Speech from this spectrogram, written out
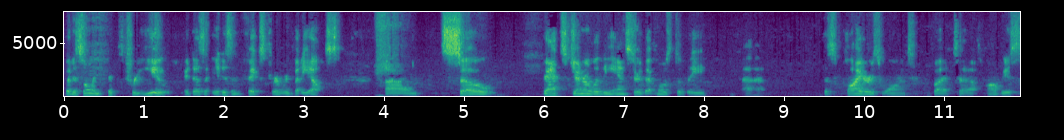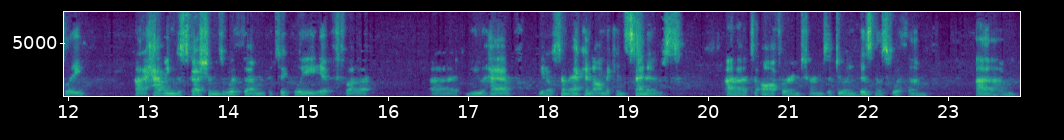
but it's only fixed for you. It doesn't it isn't fixed for everybody else. Um, so that's generally the answer that most of the uh, the suppliers want but uh, obviously uh, having discussions with them particularly if uh, uh, you have you know some economic incentives uh, to offer in terms of doing business with them um,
